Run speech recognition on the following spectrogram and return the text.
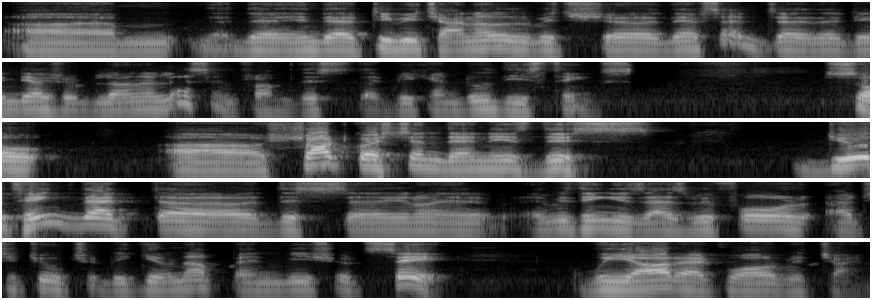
um, in their TV channel, which uh, they have said uh, that India should learn a lesson from this, that we can do these things. So, uh, short question then is this: Do you think that uh, this, uh, you know, everything is as before attitude should be given up, and we should say we are at war with China?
